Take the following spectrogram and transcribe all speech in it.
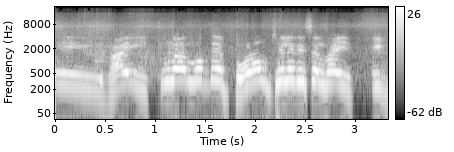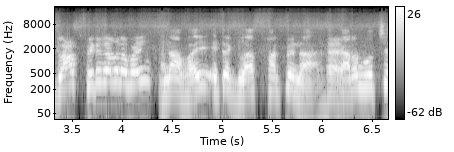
এই ভাই চুলার মধ্যে বরফ ঢেলে দিয়েছেন ভাই এই গ্লাস ফেটে যাবে না ভাই না ভাই এটা গ্লাস ফাটবে না হ্যাঁ। কারণ হচ্ছে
